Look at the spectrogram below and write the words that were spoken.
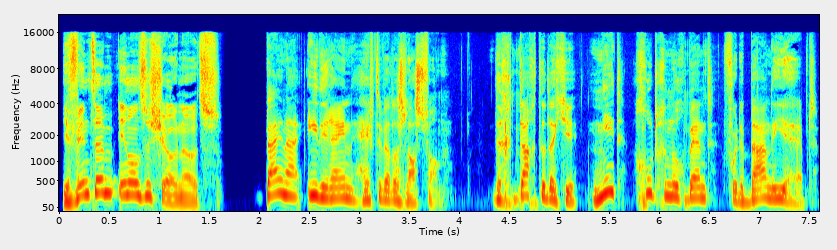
Je vindt hem in onze show notes. Bijna iedereen heeft er wel eens last van. De gedachte dat je niet goed genoeg bent voor de baan die je hebt.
